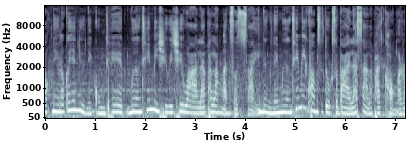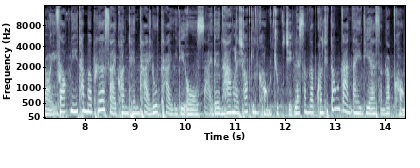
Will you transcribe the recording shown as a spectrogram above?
รอกนี้เราก็ยังอยู่ในกรุงเทพ เมืองที่มีชีวิตชีวาและพลังอันสดใส หนึ่งในเมืองที่มีความสะดวกสบายและสารพัดของอร่อยฟรอกนี้ทำมาเพื่อสายคอนเทนต์ถ่ายรูปถ่ายวิดีโอ สายเดินห้างและชอบกินของจุกจิกและสำหรับคนที่ต้องการไอเดียสำหรับของ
